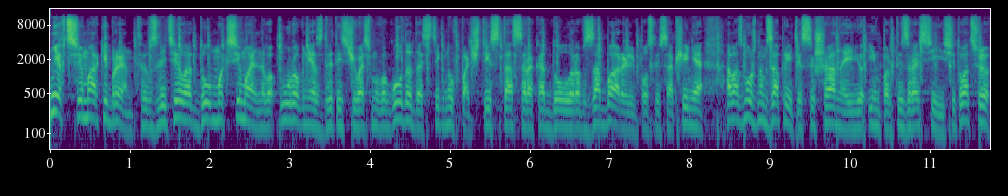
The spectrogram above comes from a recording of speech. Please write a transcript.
Нефть марки Brent взлетела до максимального уровня с 2008 года, достигнув почти 140 долларов за баррель после сообщения о возможном запрете США на ее импорт из России. Ситуацию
